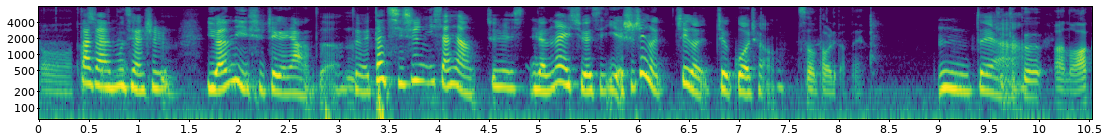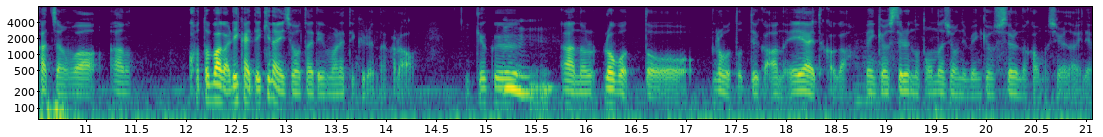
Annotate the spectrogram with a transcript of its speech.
哦、大概目前是原理是这个样子，嗯、对。但其实你想想，就是人类学习也是这个这个这个过程。その通りだね。うん对啊。結局あの赤ちゃんはあの言葉が理解できない状態で生まれてくるんだから。結局、うん、あのロボットロボットっていうかあの AI とかが勉強してるのと同じように勉強してるのかもしれないね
